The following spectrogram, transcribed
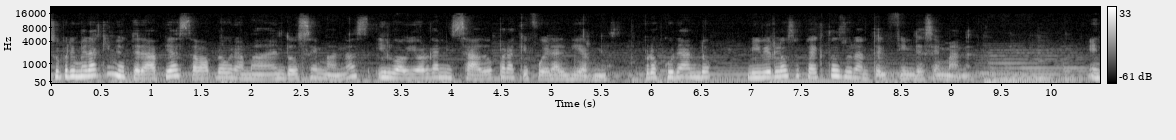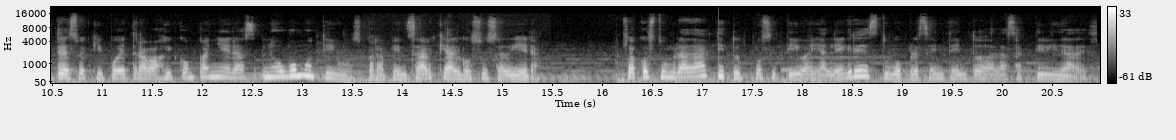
Su primera quimioterapia estaba programada en dos semanas y lo había organizado para que fuera el viernes, procurando vivir los efectos durante el fin de semana. Entre su equipo de trabajo y compañeras no hubo motivos para pensar que algo sucediera. Su acostumbrada actitud positiva y alegre estuvo presente en todas las actividades.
